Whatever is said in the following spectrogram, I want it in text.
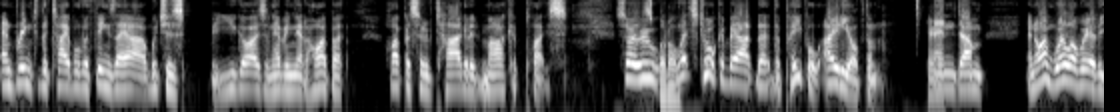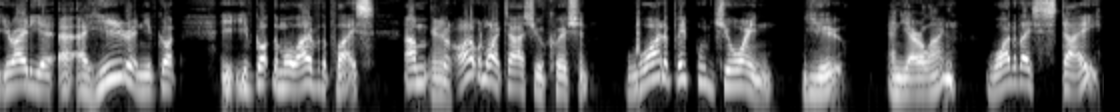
and bring to the table the things they are, which is you guys and having that hyper hyper sort of targeted marketplace. So let's talk about the, the people, 80 of them. Yeah. And um and I'm well aware that your 80 are, are, here and you've got you've got them all over the place. Um, yeah. But I would like to ask you a question. Why do people join you and Yarra Why do they stay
